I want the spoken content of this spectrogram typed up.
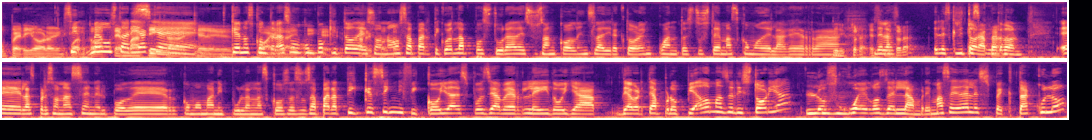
superior en Sí, cuanto me a gustaría temática que, que nos contaras un, poquito de eso, ¿no? O sea, para ti, ¿cuál es la postura de Susan Collins, la directora, en cuanto a estos temas como de la guerra? ¿Directora? De las- ¿Escritora? la escritora, Escritora. perdón. Eh, las personas en el poder, cómo manipulan las cosas. O sea, para ti, ¿qué significó ya después de haber leído ya, de haberte apropiado más de la historia, los Juegos del Hambre? Más allá del espectáculo,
